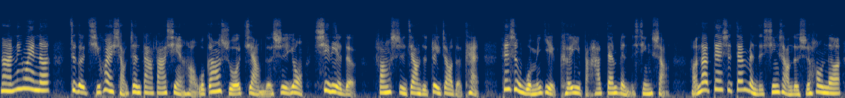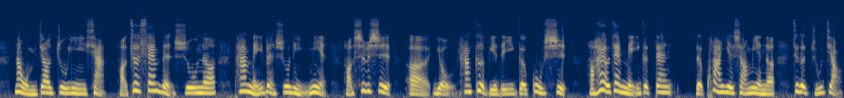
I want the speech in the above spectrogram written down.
那另外呢，这个奇幻小镇大发现，哈，我刚刚所讲的是用系列的方式这样子对照的看，但是我们也可以把它单本的欣赏。好，那但是单本的欣赏的时候呢，那我们就要注意一下。好，这三本书呢，它每一本书里面，好，是不是呃有它个别的一个故事？好，还有在每一个单的跨页上面呢，这个主角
